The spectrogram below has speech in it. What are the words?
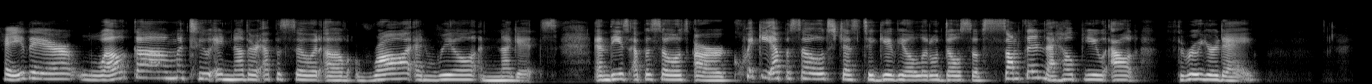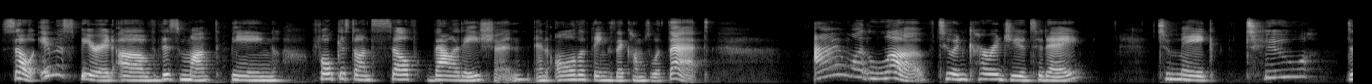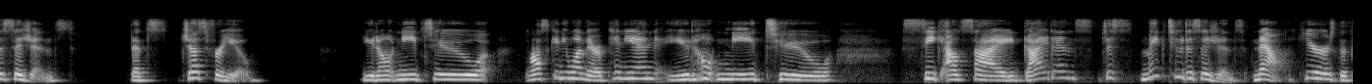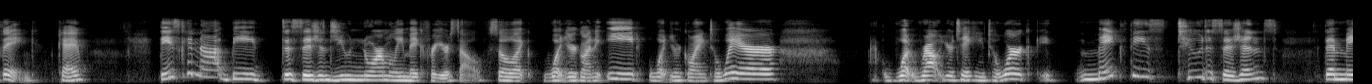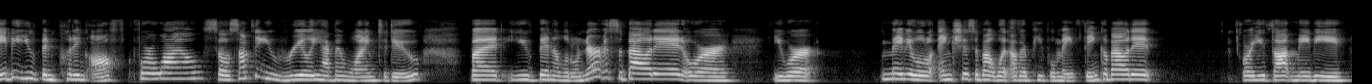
Hey there, welcome to another episode of Raw and Real Nuggets. And these episodes are quickie episodes just to give you a little dose of something to help you out through your day. So, in the spirit of this month being focused on self validation and all the things that comes with that, I would love to encourage you today to make two decisions that's just for you you don't need to ask anyone their opinion. You don't need to seek outside guidance. Just make two decisions. Now, here's the thing, okay? These cannot be decisions you normally make for yourself. So, like what you're going to eat, what you're going to wear, what route you're taking to work. Make these two decisions that maybe you've been putting off for a while. So, something you really have been wanting to do, but you've been a little nervous about it or you were maybe a little anxious about what other people may think about it or you thought maybe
